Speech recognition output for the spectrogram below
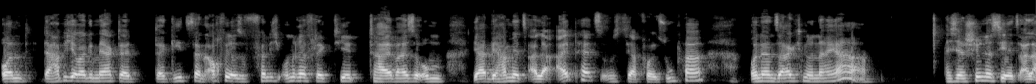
Und da habe ich aber gemerkt, da, da geht's dann auch wieder so völlig unreflektiert teilweise um, ja, wir haben jetzt alle iPads und ist ja voll super. Und dann sage ich nur, na ja, ist ja schön, dass ihr jetzt alle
